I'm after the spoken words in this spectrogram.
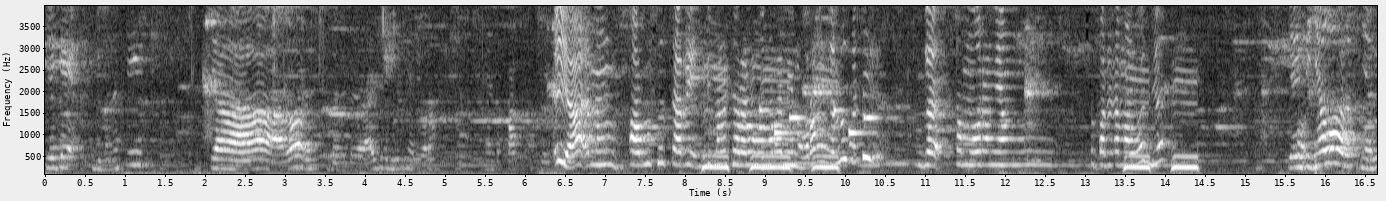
Ya kayak gimana sih? Ya lo harus bener-bener aja gitu nyari orang yang tepat. Iya emang harus lu cari gimana cara lu ngeranin orang. Ya lu berarti nggak sama orang yang sepadan sama lu aja ya intinya lo harus nyari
